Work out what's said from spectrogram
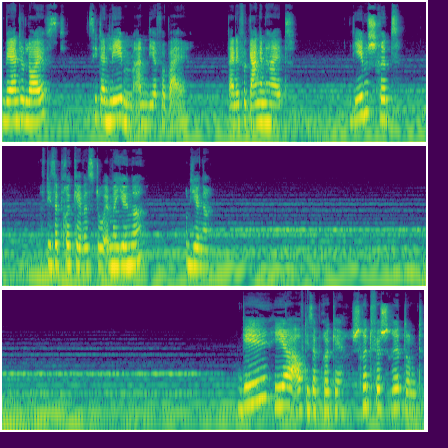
Während du läufst, zieht dein Leben an dir vorbei, deine Vergangenheit. Mit jedem Schritt auf dieser Brücke wirst du immer jünger und jünger. Geh hier auf dieser Brücke Schritt für Schritt und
